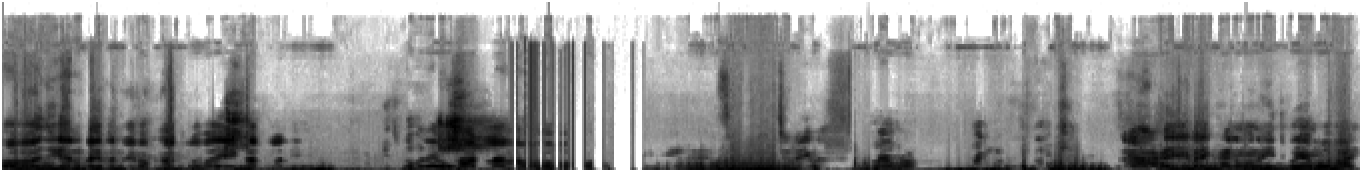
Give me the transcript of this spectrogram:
ઓહો જીયાનભાઈ બનાવ્યો ખાટલો ભાઈ ખાટલો ની હિંચકો બનાવ્યો હો ભાઈ.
